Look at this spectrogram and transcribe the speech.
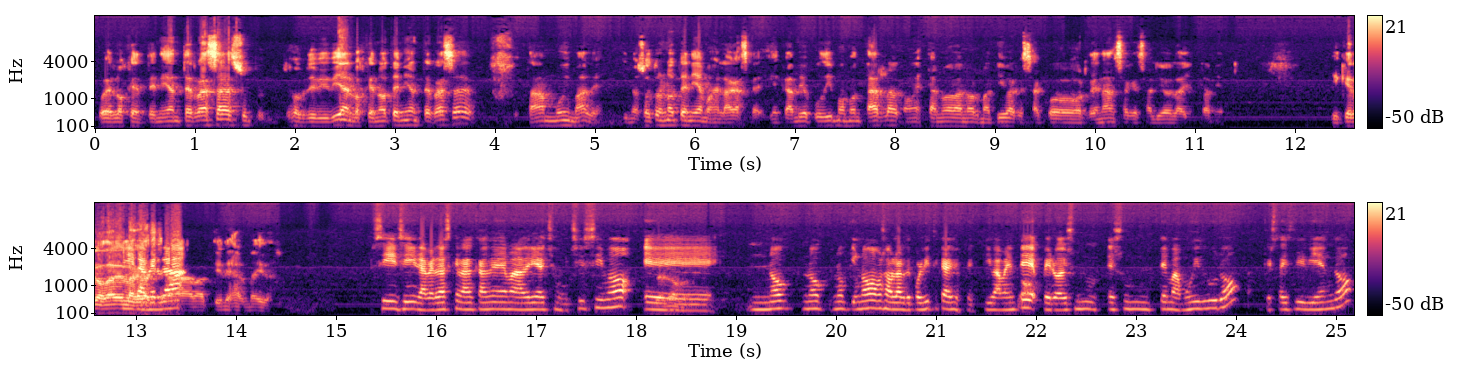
pues los que tenían terrazas sobrevivían, los que no tenían terraza estaban muy males y nosotros no teníamos en la gasca y en cambio pudimos montarla con esta nueva normativa que sacó ordenanza que salió del ayuntamiento. Y quiero darle la, gracias a Martínez Almeida. Sí, sí, la verdad es que el alcalde de Madrid ha hecho muchísimo. Eh, no, no, no, no vamos a hablar de política, efectivamente, pero es un, es un tema muy duro que estáis viviendo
